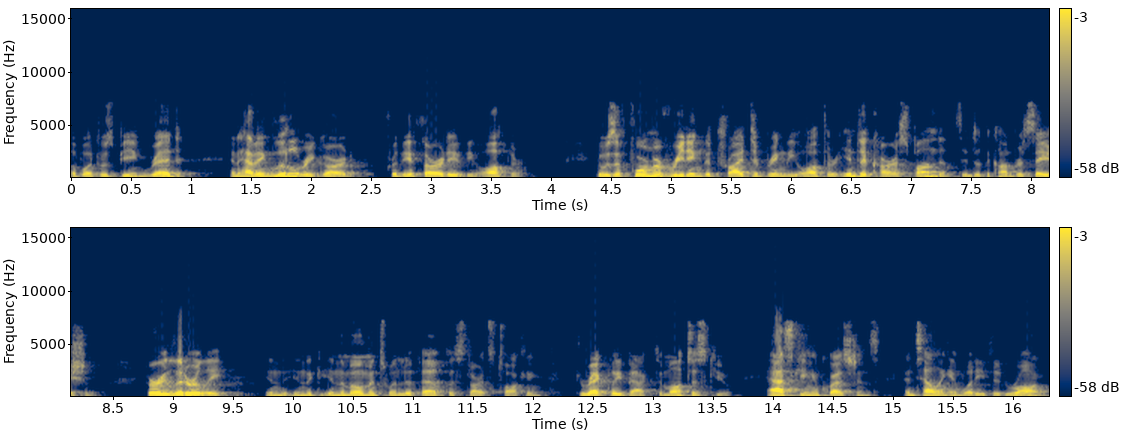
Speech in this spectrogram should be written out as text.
of what was being read, and having little regard for the authority of the author. It was a form of reading that tried to bring the author into correspondence, into the conversation, very literally in, in, the, in the moments when Lefebvre starts talking directly back to Montesquieu, asking him questions and telling him what he did wrong.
